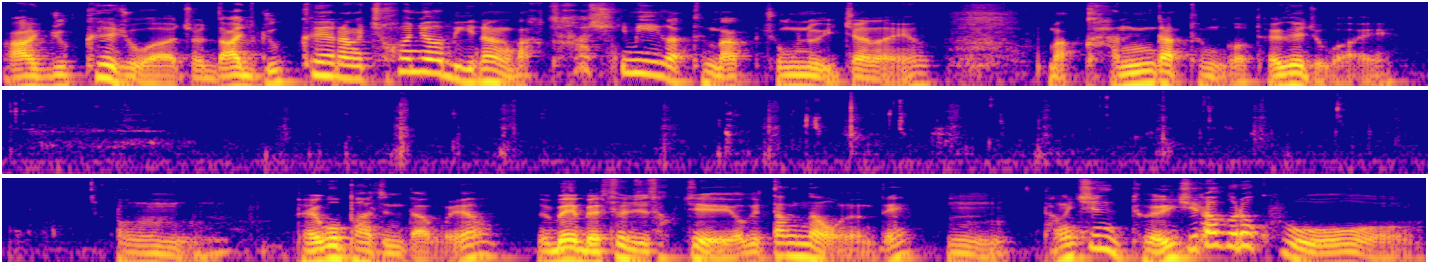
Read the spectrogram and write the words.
아, 육회 좋아하죠. 나 육회랑 천엽이랑 막 사시미 같은 막 종류 있잖아요. 막 간 같은 거 되게 좋아해. 음, 배고파진다고요? 왜 메시지 삭제해요? 여기 딱 나오는데? 음, 당신 돼지라 그렇고.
